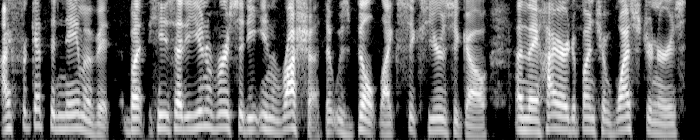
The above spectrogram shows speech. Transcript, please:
I forget the name of it, but he's at a university in Russia that was built like six years ago. And they hired a bunch of Westerners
